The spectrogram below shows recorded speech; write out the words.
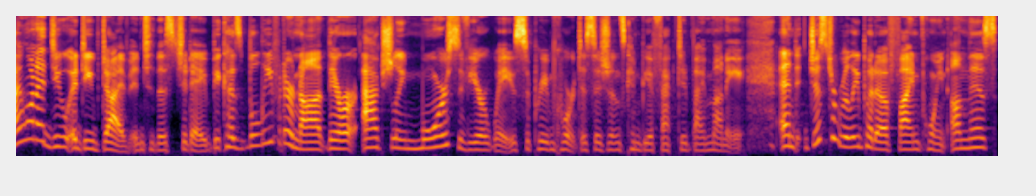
I want to do a deep dive into this today because, believe it or not, there are actually more severe ways Supreme Court decisions can be affected by money. And just to really put a fine point on this,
